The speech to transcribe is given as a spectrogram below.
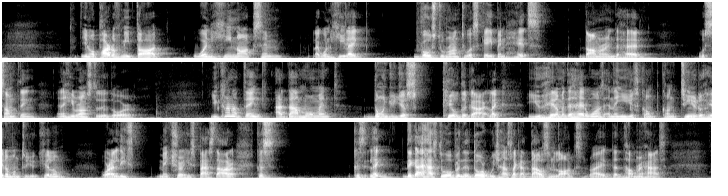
You know part of me thought when he knocks him like when he like goes to run to escape and hits Dahmer in the head with something, and then he runs to the door. You kind of think at that moment, don't you just kill the guy? Like you hit him in the head once, and then you just com- continue to hit him until you kill him, or at least make sure he's passed out. Because, because like the guy has to open the door, which has like a thousand logs, right? That Dahmer has.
